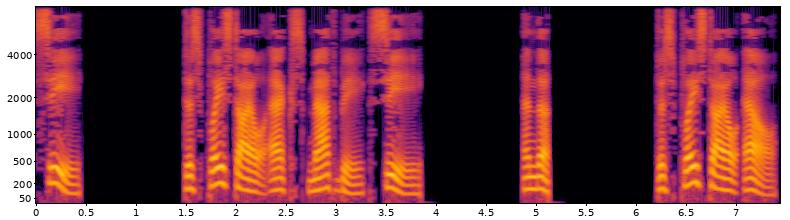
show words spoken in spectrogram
c display style x math b c and the display style l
